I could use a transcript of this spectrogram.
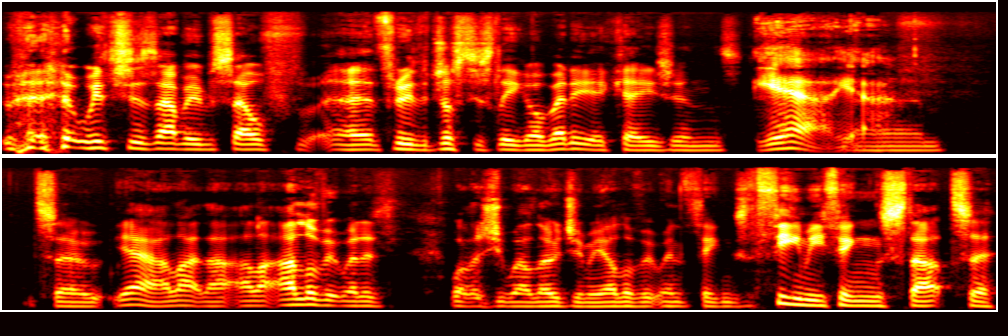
With Shazam himself uh, through the Justice League on many occasions. Yeah, yeah, Um, so yeah, I like that. I, I love it when it, well, as you well know, Jimmy, I love it when things, themey things, start to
